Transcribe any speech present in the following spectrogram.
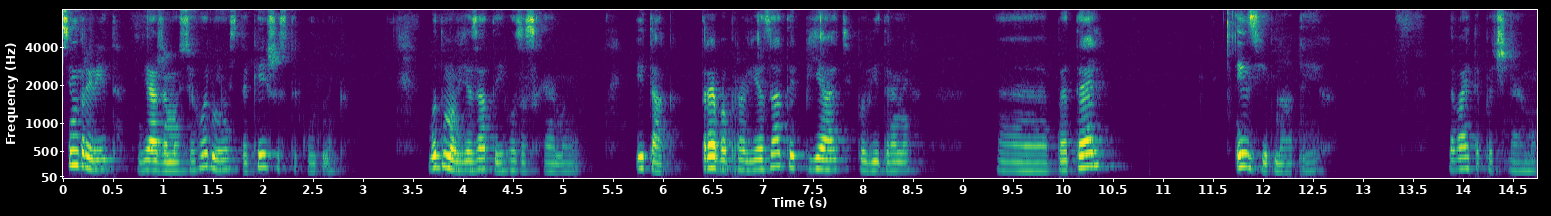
Всім привіт! В'яжемо сьогодні ось такий шестикутник. Будемо в'язати його за схемою. І так, треба пров'язати 5 повітряних е, петель і з'єднати їх. Давайте почнемо.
